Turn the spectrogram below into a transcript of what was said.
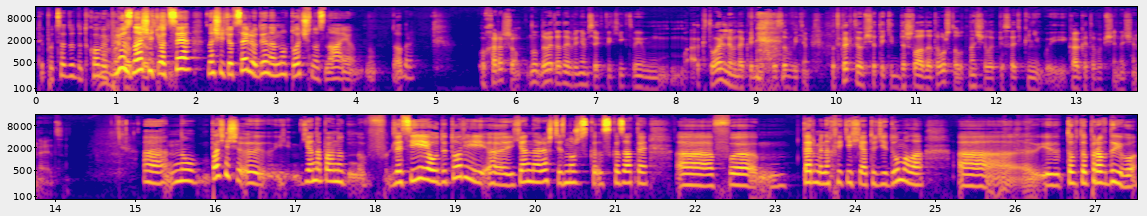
типу, це додатковий Можна плюс. Значить, оце, значить, оце людина ну, точно знає. Ну, Добре. Хорошо. Ну, давай тогда вернемся к, таки, к твоим актуальным, наконец-то, событиям. Вот как ты вообще таки дошла до того, что вот начала писать книгу, и как это вообще начинается? Ну, бачиш, е, я напевно для цієї аудиторії е, я нарешті зможу сказати е, в термінах, в яких я тоді думала, тобто правдиво.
